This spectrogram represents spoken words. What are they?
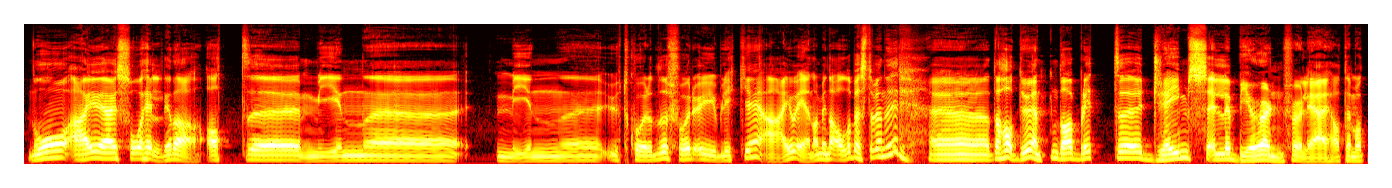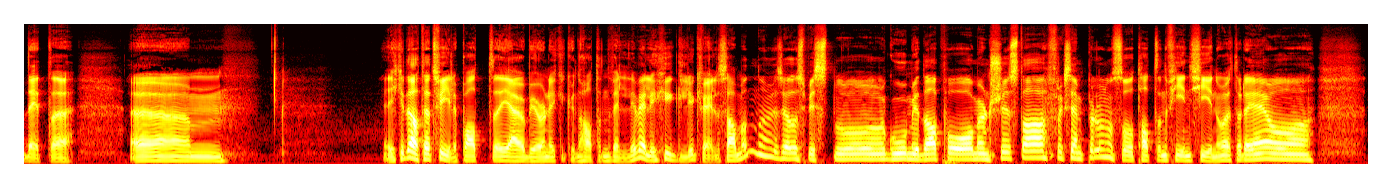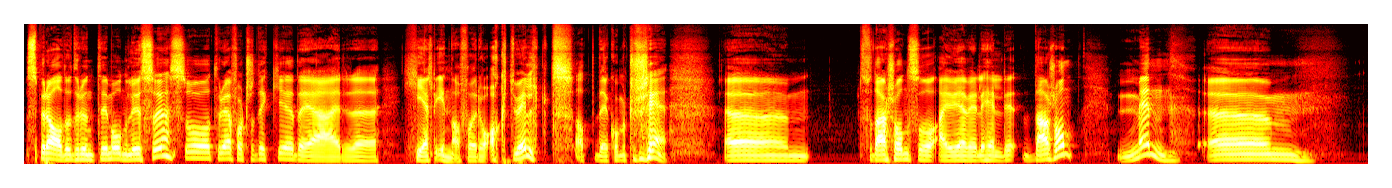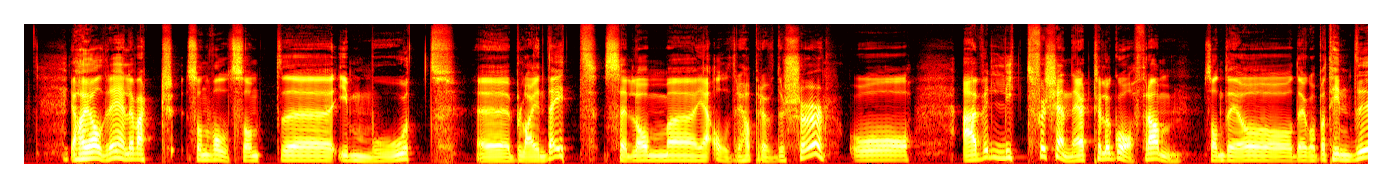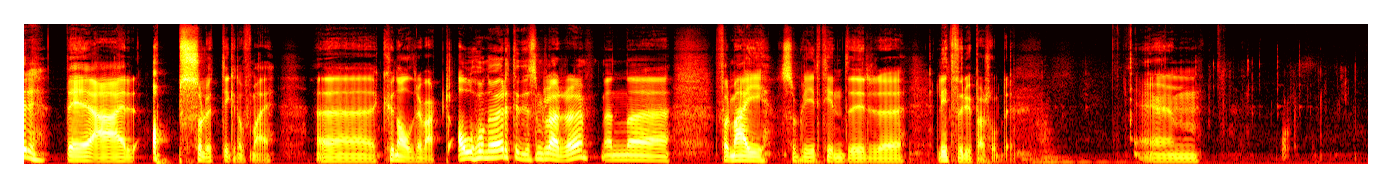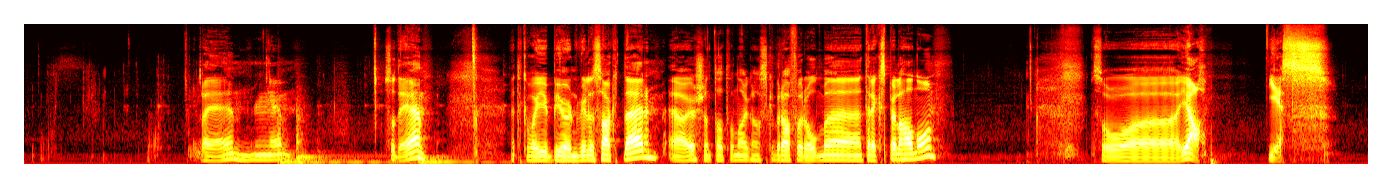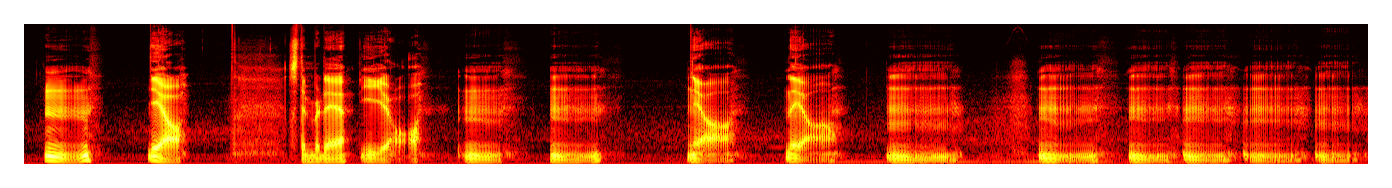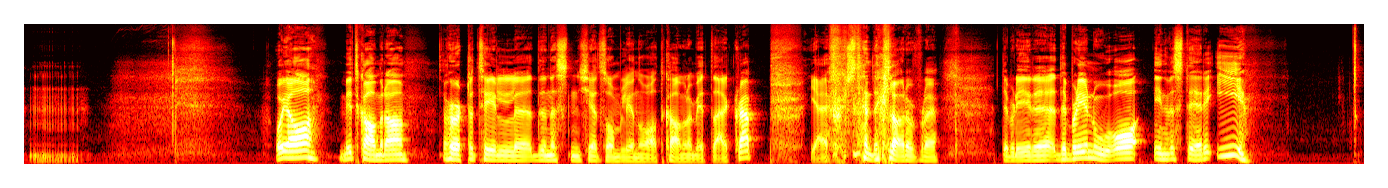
Nå er jo jeg så heldig, da, at uh, min uh, min eh, utkårede for øyeblikket er jo en av mine aller beste venner. Eh, det hadde jo enten da blitt eh, James eller Bjørn, føler jeg, at jeg måtte date. Um, ikke det at jeg tviler på at jeg og Bjørn ikke kunne hatt en veldig veldig hyggelig kveld sammen. Hvis vi hadde spist noe god middag på Munchies, da, f.eks., og så tatt en fin kino etter det og spradet rundt i månelyset, så tror jeg fortsatt ikke det er helt innafor og aktuelt at det kommer til å skje. Um, så det er sånn, så er jo jeg veldig heldig. Det er sånn. Men um, jeg har jo aldri heller vært sånn voldsomt uh, imot uh, blind date, selv om uh, jeg aldri har prøvd det sjøl. Og er vel litt for sjenert til å gå fram. Sånn det å, det å, gå på Tinder, det er absolutt ikke noe for meg. Uh, kunne aldri vært. All honnør til de som klarer det, men for meg så blir Tinder litt for upersonlig. Um, så det Jeg vet ikke hva Bjørn ville sagt der. Jeg har jo skjønt at han har ganske bra forhold med trekkspillet, han òg. Så ja. Yes. Mm. Ja. Stemmer det? Ja. Mm. Mm. Ja. Ja. Mm. Mm. Mm. Og ja, mitt kamera hørte til det nesten kjedsommelige nå at kameraet mitt er crap. Jeg er fullstendig klar over det. Det blir, det blir noe å investere i.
